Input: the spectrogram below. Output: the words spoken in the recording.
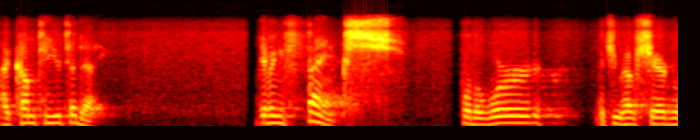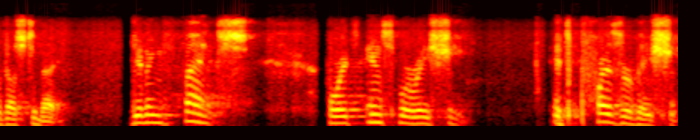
I come to you today giving thanks for the word that you have shared with us today, giving thanks for its inspiration, its preservation,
